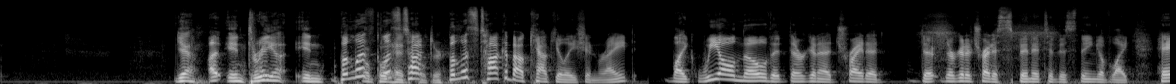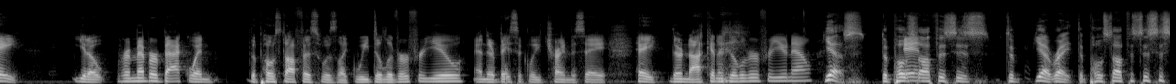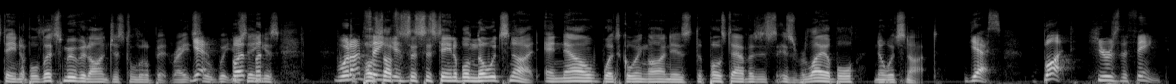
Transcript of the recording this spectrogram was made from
yeah I- in three I- uh, in But let's oh, let's ahead, talk. Coulter. But let's talk about calculation, right? Like we all know that they're gonna try to they're, they're gonna try to spin it to this thing of like, hey, you know, remember back when the post office was like, we deliver for you, and they're basically trying to say, hey, they're not gonna deliver for you now. Yes, the post And- office is. The, yeah, right. The post office is sustainable. Let's move it on just a little bit, right? Yeah, so what you're but- saying but is What the I'm post office is, is, sustainable. No, it's not. And now what's going on is the post office is reliable. No, it's not. Yes. But here's the thing.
